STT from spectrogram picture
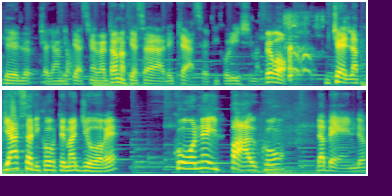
del, cioè grande piazza, in realtà è una piazza del cazzo, è piccolissima, però c'è la piazza di Corte Maggiore con il palco da band.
